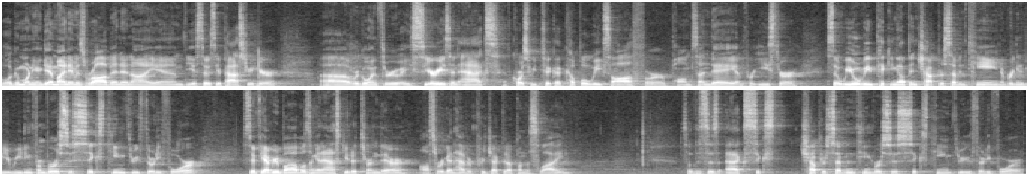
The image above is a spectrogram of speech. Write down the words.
Well, good morning again. My name is Robin, and I am the associate pastor here. Uh, we're going through a series in Acts. Of course, we took a couple weeks off for Palm Sunday and for Easter. So we will be picking up in chapter 17, and we're going to be reading from verses 16 through 34. So if you have your Bibles, I'm going to ask you to turn there. Also, we're going to have it projected up on the slide. So this is Acts 6, chapter 17, verses 16 through 34.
